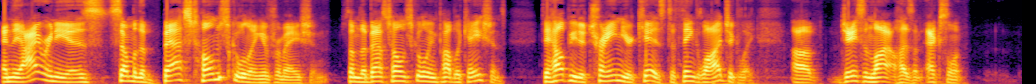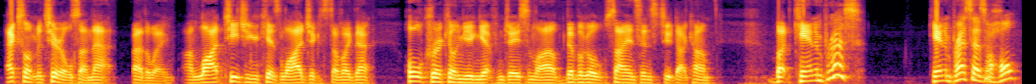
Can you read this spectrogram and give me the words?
And the irony is, some of the best homeschooling information, some of the best homeschooling publications to help you to train your kids to think logically. Uh, Jason Lisle has an excellent, excellent materials on that, by the way, on law, teaching your kids logic and stuff like that. Whole curriculum you can get from Jason Lisle, biblicalscienceinstitute.com. But Canon Press, Canon Press has a whole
